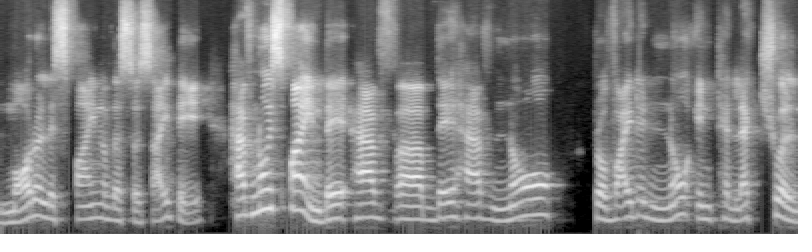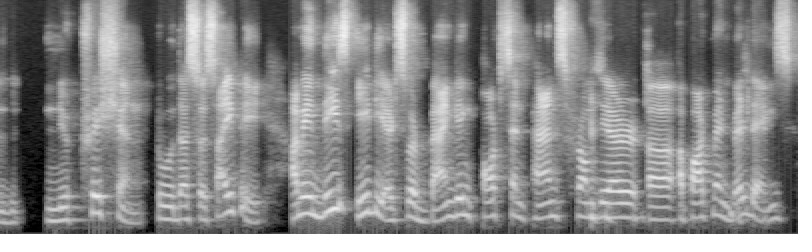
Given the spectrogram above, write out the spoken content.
moral spine of the society, have no spine. They have, uh, they have no provided no intellectual nutrition to the society. I mean, these idiots were banging pots and pans from their uh, apartment buildings,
